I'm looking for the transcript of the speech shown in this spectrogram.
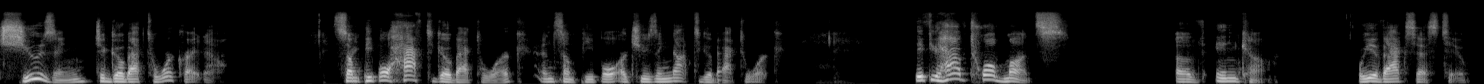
choosing to go back to work right now. Some people have to go back to work and some people are choosing not to go back to work if you have 12 months of income or you have access to,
